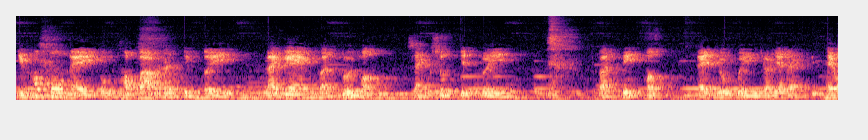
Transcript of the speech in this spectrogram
Những hormone này cũng thông báo đến tuyến tụy, lá gan và túi mật sản xuất dịch vị và tiết mật để chuẩn bị cho giai đoạn tiếp theo.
